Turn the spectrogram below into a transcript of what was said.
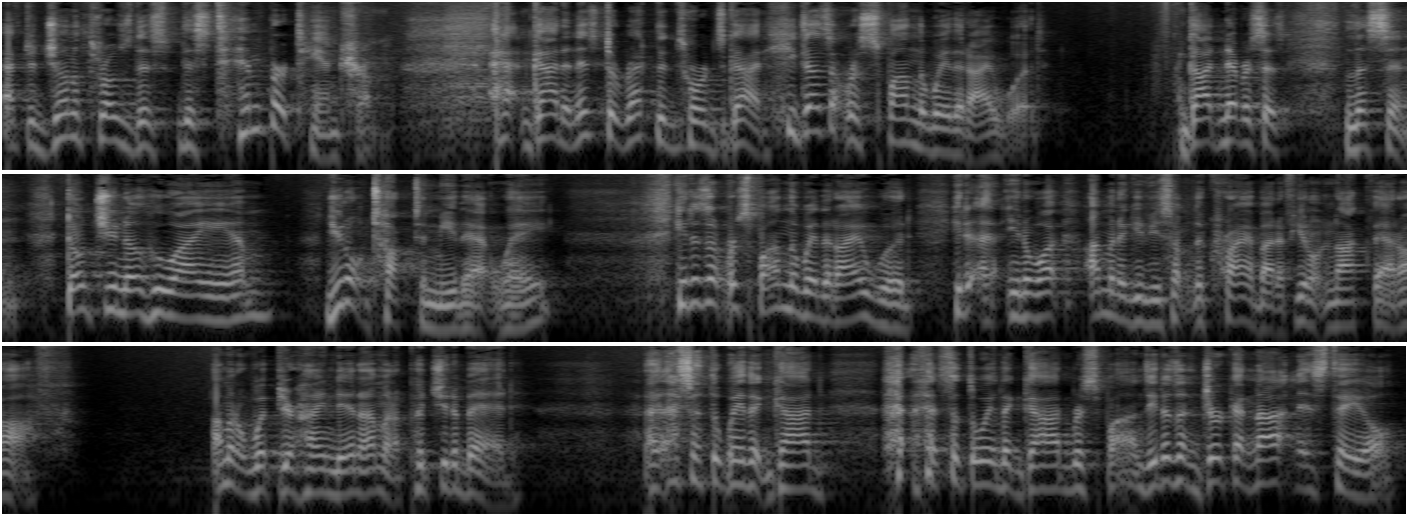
after Jonah throws this, this temper tantrum at God and it's directed towards God, he doesn't respond the way that I would. God never says, Listen, don't you know who I am? You don't talk to me that way. He doesn't respond the way that I would. He, you know what? I'm going to give you something to cry about if you don't knock that off. I'm going to whip your hind end. I'm going to put you to bed. That's not the way that God That's not the way that God responds. He doesn't jerk a knot in his tail.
